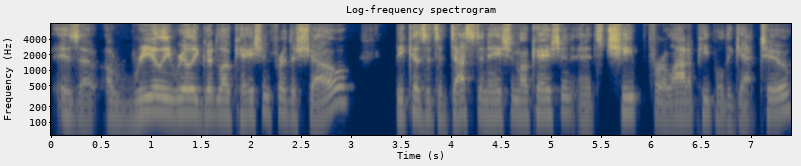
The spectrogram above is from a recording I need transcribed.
is a, a really really good location for the show because it's a destination location and it's cheap for a lot of people to get to.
